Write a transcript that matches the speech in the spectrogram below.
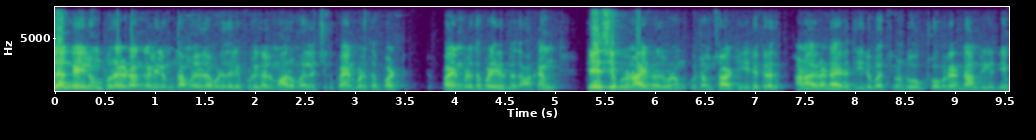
இலங்கையிலும் பிற இடங்களிலும் தமிழீழ விடுதலை புலிகள் மறுமலர்ச்சிக்கு பயன்படுத்தப்பட்டு பயன்படுத்தப்பட இருந்ததாக தேசிய புலனாய்வு நிறுவனம் குற்றம் சாட்டி இருக்கிறது ஆனால் இரண்டாயிரத்தி இருபத்தி ஒன்று அக்டோபர் இரண்டாம் தேதி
